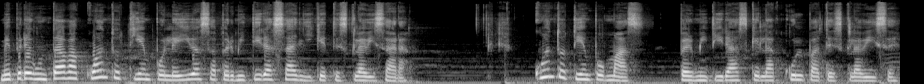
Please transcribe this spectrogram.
Me preguntaba cuánto tiempo le ibas a permitir a Sally que te esclavizara. ¿Cuánto tiempo más permitirás que la culpa te esclavice?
